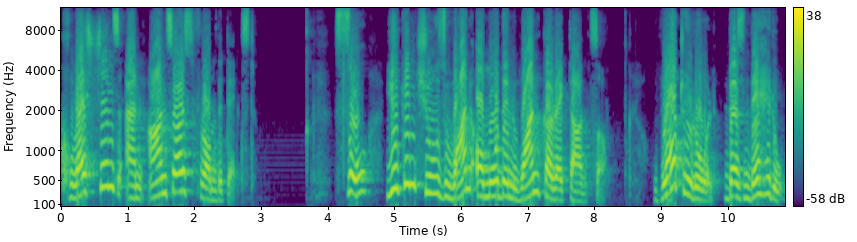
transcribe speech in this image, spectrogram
questions and answers from the text. So, you can choose one or more than one correct answer. What role does Nehru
